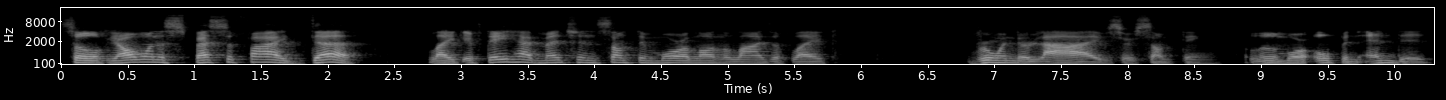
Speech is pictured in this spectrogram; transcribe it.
So if y'all want to specify death, like if they had mentioned something more along the lines of like ruin their lives or something, a little more open ended,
